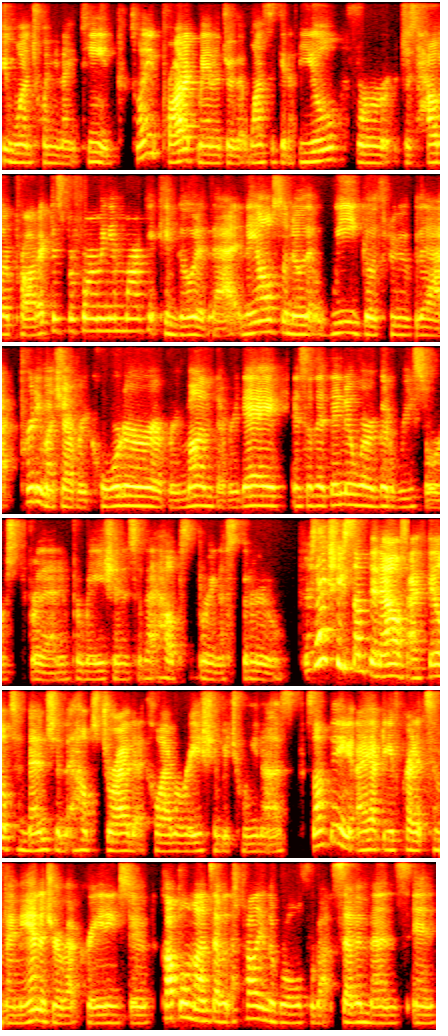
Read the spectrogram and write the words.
Q1 2019. So any product manager that wants to get a feel for just how their product is performing in market can go to that. And they also know that we go through that pretty much every quarter, every month, every day. And so that they know we're a good resource for that information. So that helps bring us through. There's actually something else I failed to mention that helps drive that collaboration between us. Something I have to give credit to my manager about creating. So a couple months, I was probably in the role for about seven months, and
